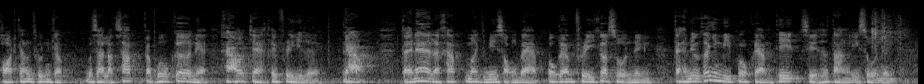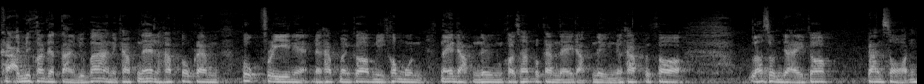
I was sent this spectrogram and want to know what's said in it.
พอร์ตการลงทุนกับบริษัทหลักทรัพย์กับโบรกเกอร์เนี่ยครับเขาแจกให้ฟรีเลยนะครับครับแต่แน่แหละครับมันจะมี 2 แบบโปรแกรมฟรีก็ส่วนหนึ่ง แต่อันนี้ก็ยังมีโปรแกรมที่เสียสตางค์อีกส่วนหนึ่งครับจะมีความแตกต่างอยู่บ้างนะครับแน่แหละครับโปรแกรมพวกฟรีเนี่ยนะครับมันก็มีข้อมูลในระดับหนึ่งความสามารถโปรแกรมในระดับหนึ่งนะครับแล้วก็แล้วส่วนใหญ่ก็การสอน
